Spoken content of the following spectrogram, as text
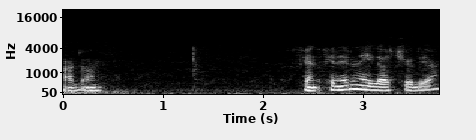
Pardon. Fen feneri neyle açıyordu ya?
